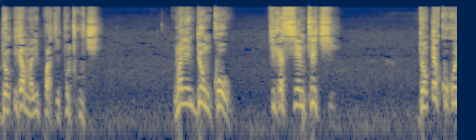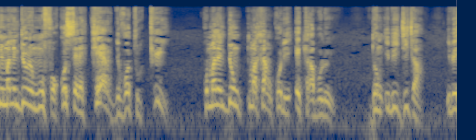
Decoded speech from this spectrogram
Donc i ka mali parti politigiw ci maliyɛndenw ko donc e ko ko ni maliyɛndenw ye mun c'est le cœur de votre cri. Ko maliyɛndenw kumakan ko de ye e donc i b'i jija i bɛ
